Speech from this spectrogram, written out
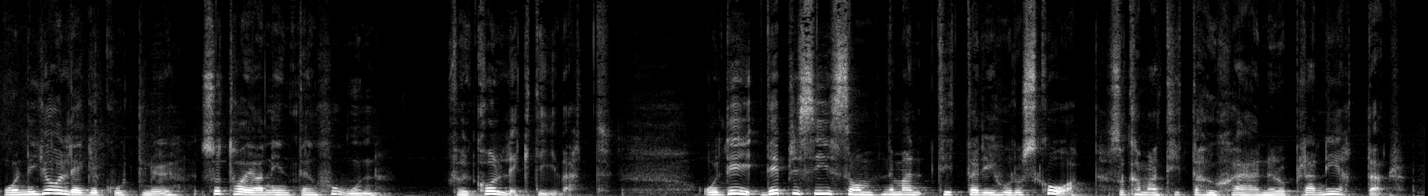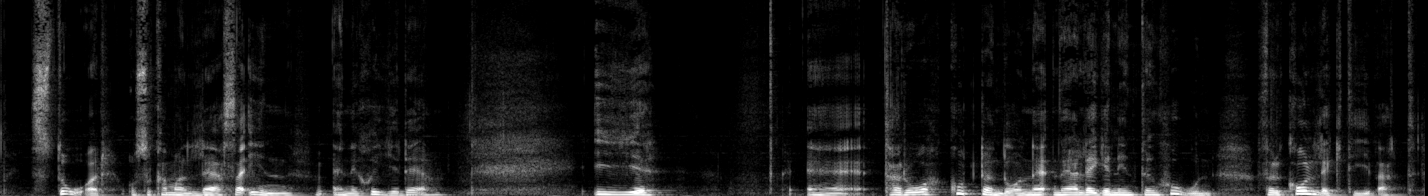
Och när jag lägger kort nu så tar jag en intention för kollektivet. Och det, det, är precis som när man tittar i horoskop så kan man titta hur stjärnor och planeter står och så kan man läsa in energi i det. I eh, tarotkorten då, när, när jag lägger en intention för kollektivet,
